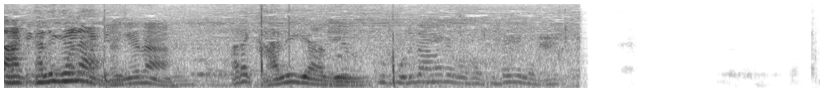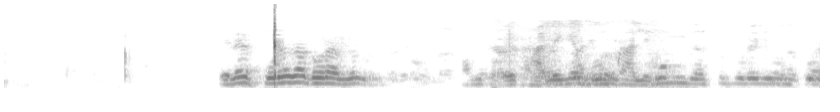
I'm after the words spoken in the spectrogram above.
हात खाली घे ना. घे ना. अरे खाली घ्या अजून. खाली घे बूम खाली. बूम जास्त पुढे घेऊ नको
